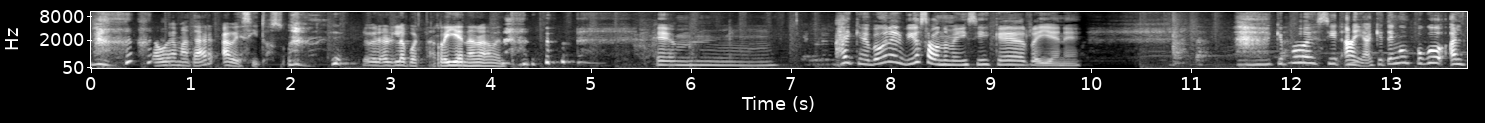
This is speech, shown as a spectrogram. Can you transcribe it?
La voy a matar a besitos. Le voy a abrir la puerta, rellena nuevamente. Em, ay, que me pongo nerviosa cuando me decís que rellene. ¿Qué puedo decir? Ah, ya, que tengo un poco al-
